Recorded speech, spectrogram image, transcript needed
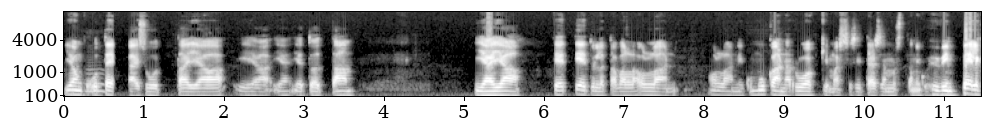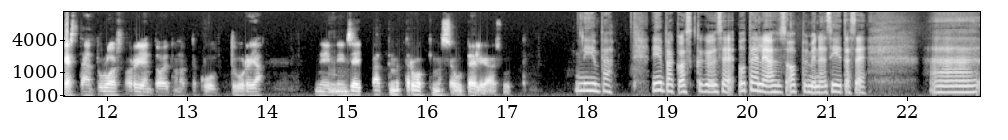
jonkun mm. uteliaisuutta ja, ja, ja, ja tota, ja, ja tietyllä tavalla ollaan, ollaan niin kuin mukana ruokkimassa sitä semmoista niin kuin hyvin pelkästään tulosorientoitunutta kulttuuria, niin, niin se ei välttämättä ruokkimassa uteliaisuutta. Niinpä, niinpä koska kyllä se uteliaisuusoppiminen siitä se ää,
